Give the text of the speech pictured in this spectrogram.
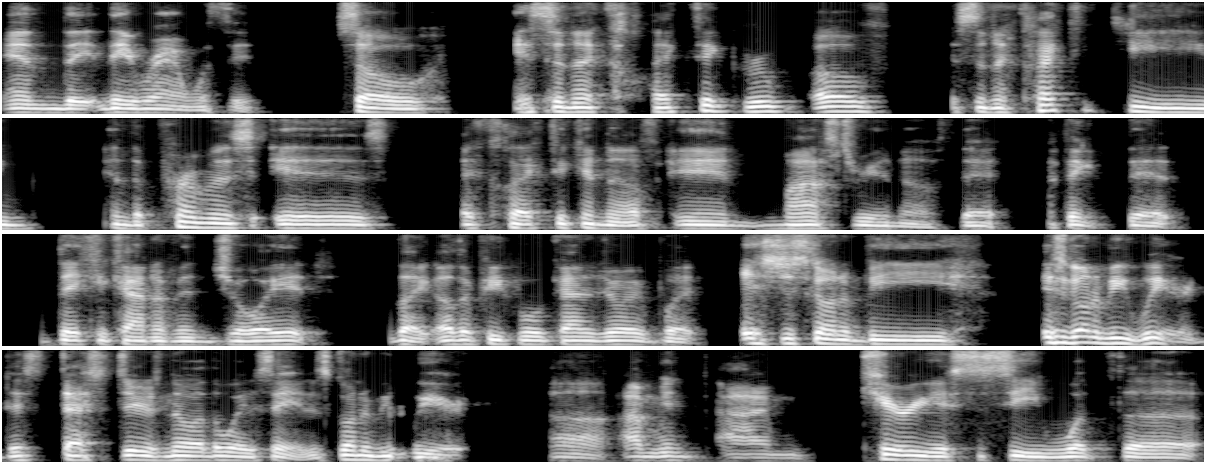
And they, they ran with it. So it's an eclectic group of, it's an eclectic team. And the premise is eclectic enough and monstery enough that I think that they could kind of enjoy it. Like other people kind of enjoy it, but it's just going to be, it's going to be weird. This, that's, there's no other way to say it. It's going to be weird. Uh, I mean, I'm curious to see what the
